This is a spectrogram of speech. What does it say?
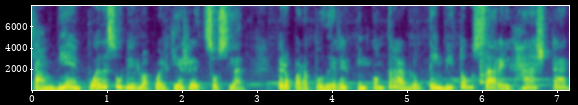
También puedes subirlo a cualquier red social pero para poder encontrarlo te invito a usar el hashtag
